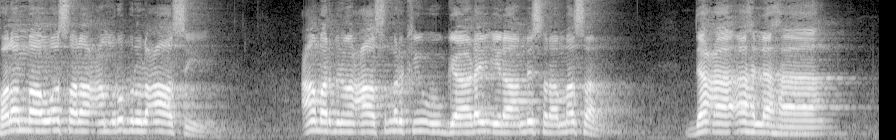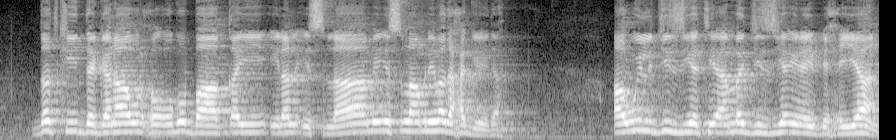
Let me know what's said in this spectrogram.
falamaa wasala camru bnu lcaasi camar binu caas markii uu gaadhay ilaa misra masar dacaa ahlahaa dadkii degganaa wuxuu ugu baaqay ila alislaami islaamnimada xaggeeda. Aw iljizyati ama jizye inay bixiyaan.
